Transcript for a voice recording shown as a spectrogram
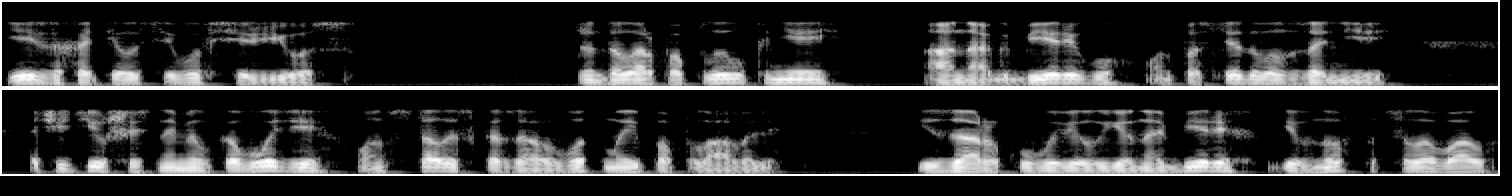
ей захотелось его всерьез. Джандалар поплыл к ней, а она к берегу, он последовал за ней. Очутившись на мелководье, он встал и сказал, «Вот мы и поплавали». И за руку вывел ее на берег, где вновь поцеловал,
